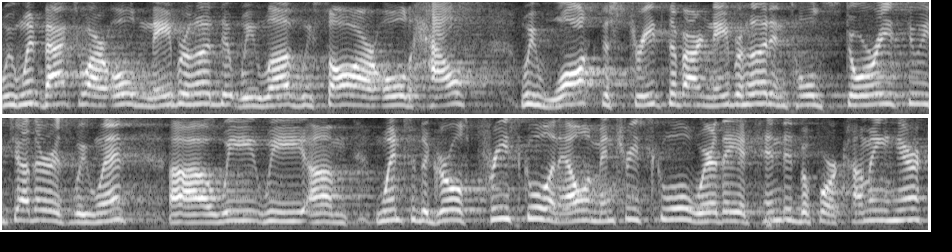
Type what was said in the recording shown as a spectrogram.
We went back to our old neighborhood that we loved. We saw our old house We walked the streets of our neighborhood and told stories to each other as we went. Uh, we we um, went to the girls' preschool and elementary school where they attended before coming here,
